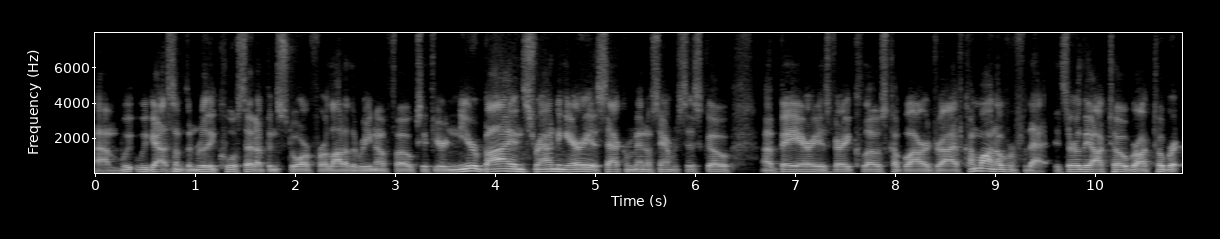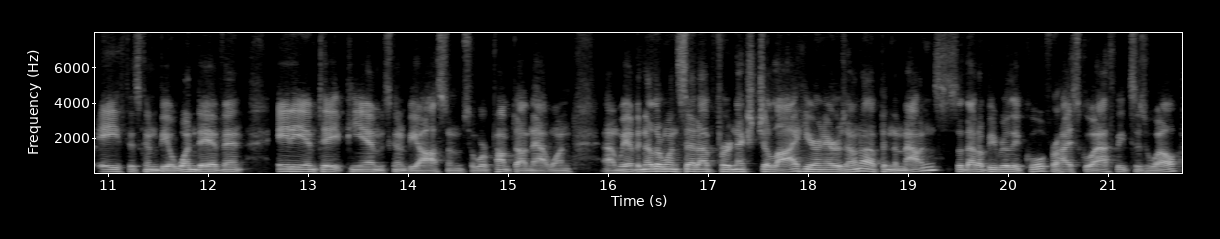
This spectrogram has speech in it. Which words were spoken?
um, we, we got something really cool set up in store for a lot of the Reno folks. If you're nearby in surrounding areas, Sacramento, San Francisco, uh, Bay Area is very close, couple hour drive. Come on over for that. It's early October. October. October 8th is going to be a one day event, 8 a.m. to 8 p.m. It's going to be awesome. So we're pumped on that one. Um, we have another one set up for next July here in Arizona up in the mountains. So that'll be really cool for high school athletes as well.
